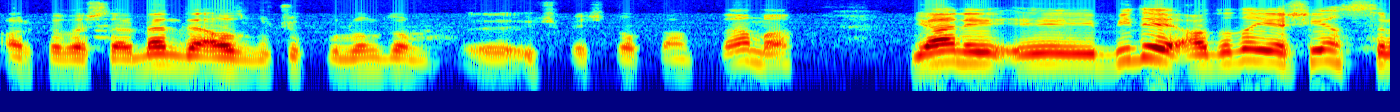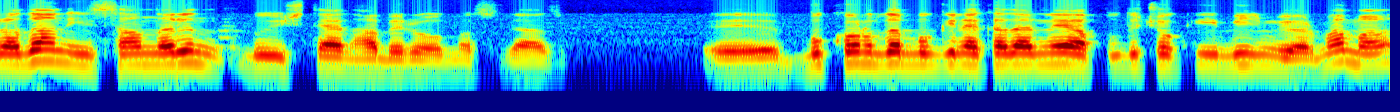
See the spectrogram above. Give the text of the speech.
arkadaşlar ben de az buçuk bulundum e, 3-5 toplantıda ama yani e, bir de adada yaşayan sıradan insanların bu işten haberi olması lazım. E, bu konuda bugüne kadar ne yapıldı çok iyi bilmiyorum ama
